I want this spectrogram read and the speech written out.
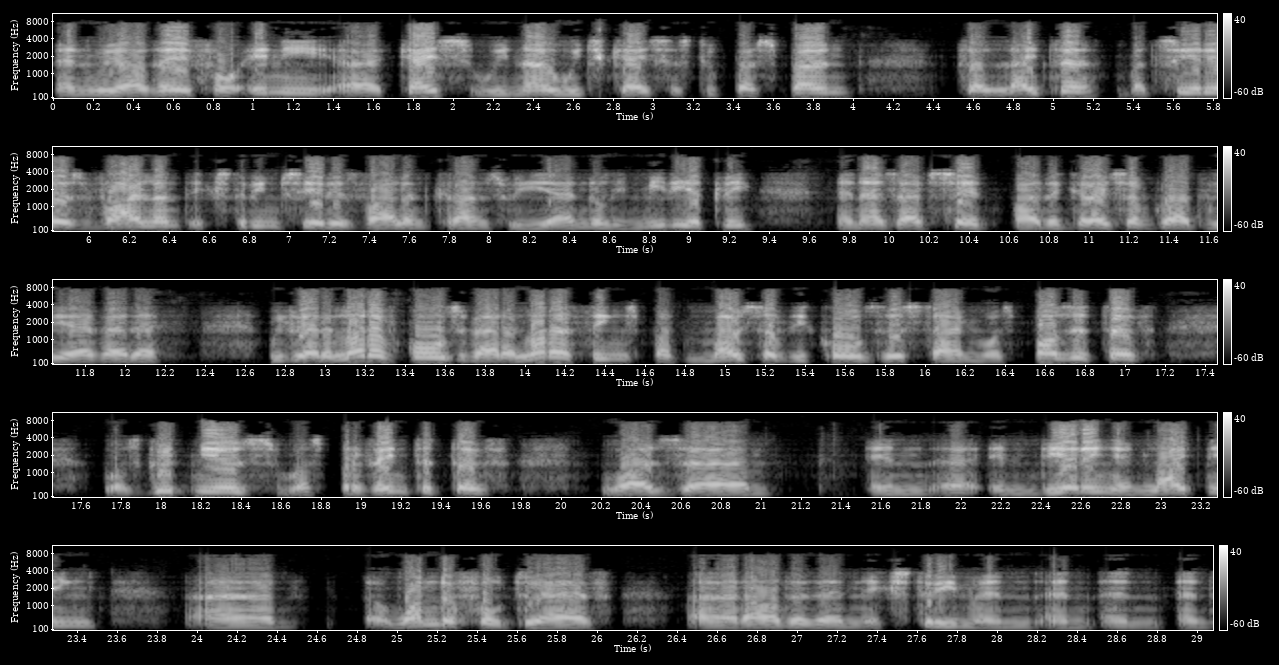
and we are there for any uh, case. We know which cases to postpone till later, but serious, violent, extreme serious violent crimes we handle immediately. And as I've said, by the grace of God, we have had a we've had a lot of calls about a lot of things, but most of the calls this time was positive, was good news, was preventative, was um, in, uh, endearing, enlightening, uh, wonderful to have uh, rather than extreme and, and, and, and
